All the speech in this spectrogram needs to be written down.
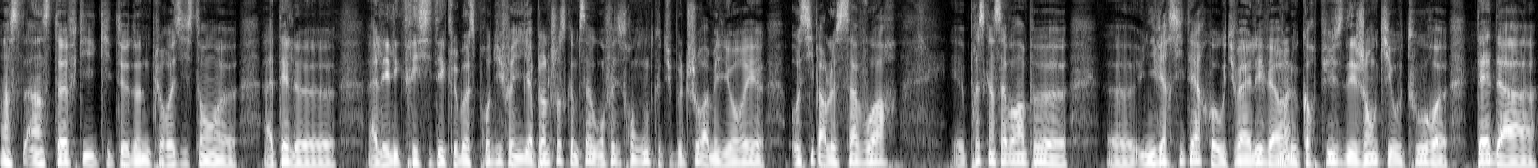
un, stuff qui, qui te donne plus résistant euh, à tel euh, à l'électricité que le boss produit. Il y a plein de choses comme ça où en fait tu te rends compte que tu peux toujours améliorer euh, aussi par le savoir. Et presque un savoir un peu euh, euh, universitaire quoi où tu vas aller vers Ouais. le corpus des gens qui autour euh, t'aident à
